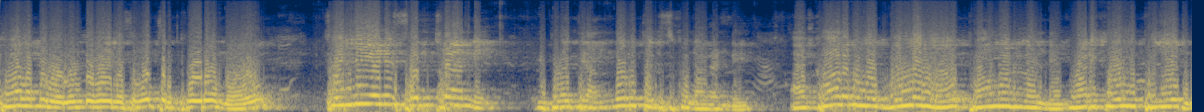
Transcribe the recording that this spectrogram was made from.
కాలంలో రెండు వేల సంవత్సర పూర్వము తెలియని సత్యాన్ని ఇప్పుడైతే అందరూ తెలుసుకున్నారండి. ఆ కాలంలో గుళ్ళలు పామరులండి వారికి ఏమి తెలియదు.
